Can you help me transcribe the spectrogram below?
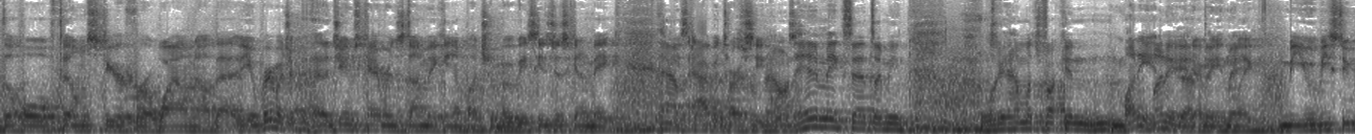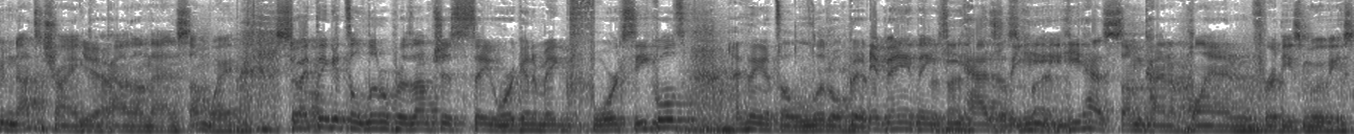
the whole film sphere for a while now. That you know, pretty much uh, James Cameron's done making a bunch of movies. He's just going to make these Avatar movies now sequels. and it makes sense. I mean, look at how much fucking Money, money that I thing mean, made. like you would be stupid not to try and Yeah. compound on that in some way. So I think it's a little presumptuous to say we're going to make four sequels. I think it's a little bit. if anything, he has he, but- he has some kind of plan for these movies,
